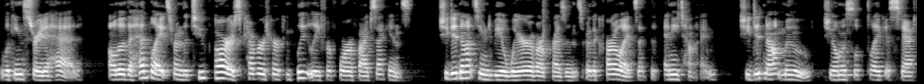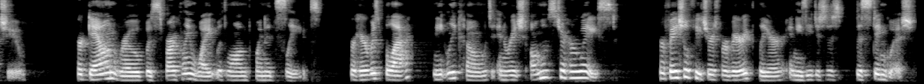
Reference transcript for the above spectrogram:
looking straight ahead. Although the headlights from the two cars covered her completely for four or five seconds, she did not seem to be aware of our presence or the car lights at any time. She did not move. She almost looked like a statue. Her gown robe was sparkling white with long pointed sleeves. Her hair was black, neatly combed, and reached almost to her waist. Her facial features were very clear and easy to dis- distinguish.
